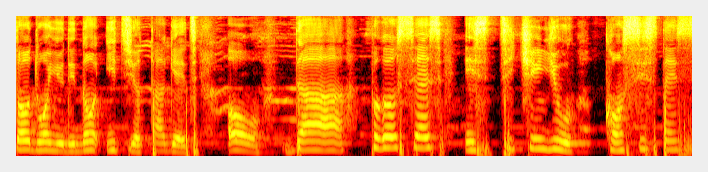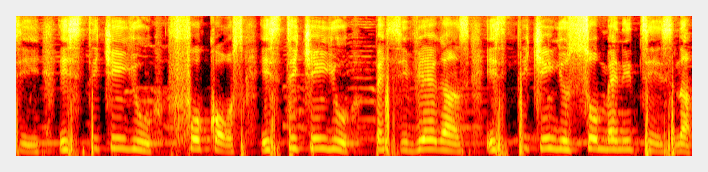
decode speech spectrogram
third one you did not hit your target. Oh the process is teaching you consistency is teaching you focus is teaching you perseverance is teaching you so many things. Now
